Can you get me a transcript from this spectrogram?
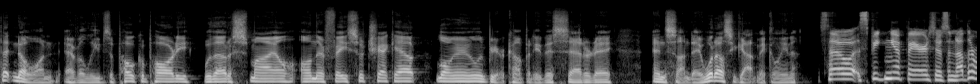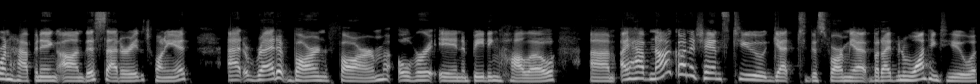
that no one ever leaves a polka party without a smile on their face. So check out Long Ireland Beer Company this Saturday and Sunday. What else you got, Michelina? So, speaking of fairs, there's another one happening on this Saturday, the 20th, at Red Barn Farm over in Baiting Hollow. Um, I have not gotten a chance to get to this farm yet, but I've been wanting to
